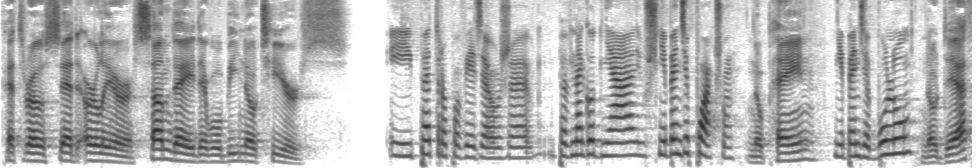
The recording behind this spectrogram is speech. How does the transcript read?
Petro said earlier, someday there will be no tears, I Petro powiedział, że pewnego dnia już nie będzie płaczu, no pain, nie będzie bólu, no death,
